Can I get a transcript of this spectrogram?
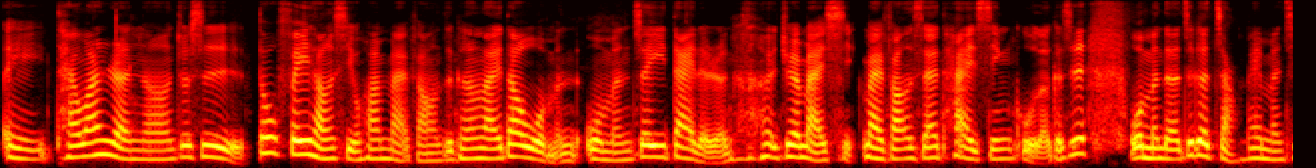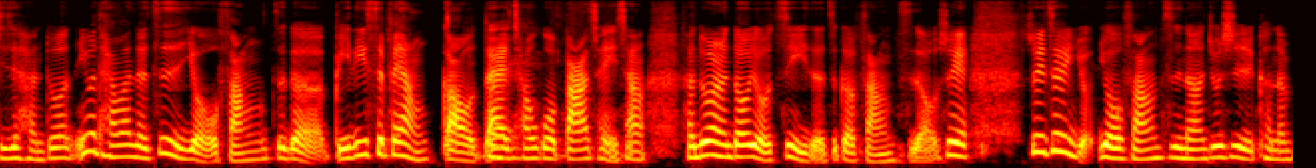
诶、欸，台湾人呢，就是都非常喜欢买房子，可能来到我们我们这一代的人，可能会觉得买新买房子实在太辛苦了。可是我们的这个长辈们，其实很多，因为台湾的自有房这个比例是非常高，大概超过八成以上，很多人都有自己的这个。的房子哦，所以，所以这个有有房子呢，就是可能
